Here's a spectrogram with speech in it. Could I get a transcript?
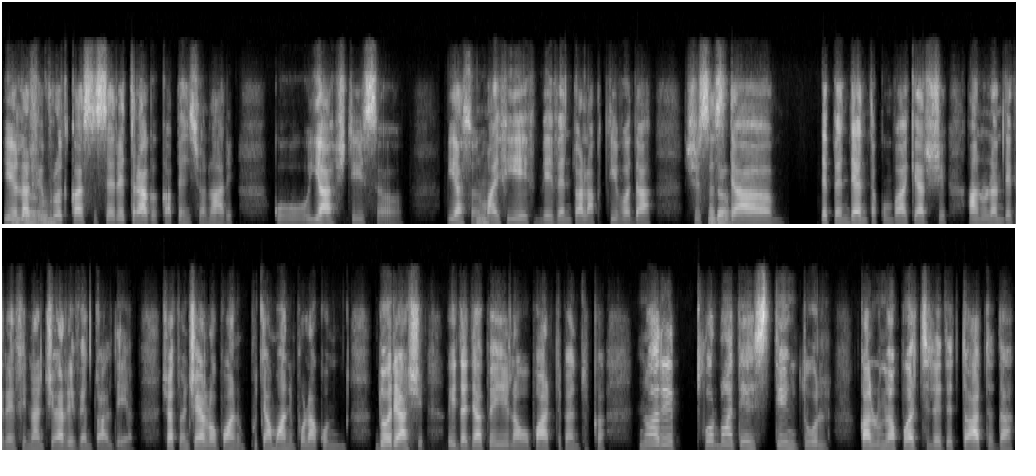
El ar fi Da. vrut ca să se retragă ca pensionare cu ea, știi, să ea să nu Mhm. mai fie eventual activă, da? Și să Da. stea dependentă cumva, chiar și anulăm decret financiar eventual de el. Și atunci el o poa- putea manipula cum dorea și îi dădea pe ei la o parte, pentru că nu are format instinctul ca lumea, părțile de tată, da?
